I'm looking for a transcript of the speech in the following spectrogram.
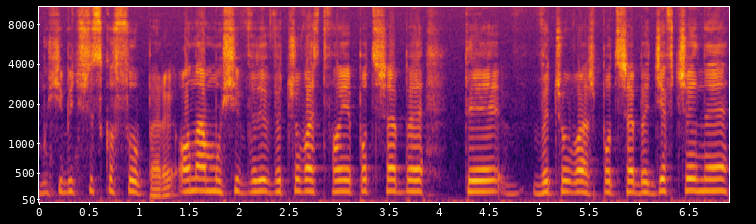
Musi być wszystko super. Ona musi wy, wyczuwać twoje potrzeby, ty wyczuwasz potrzeby dziewczyny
